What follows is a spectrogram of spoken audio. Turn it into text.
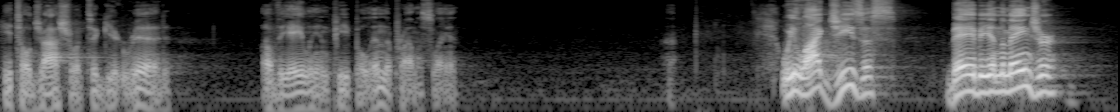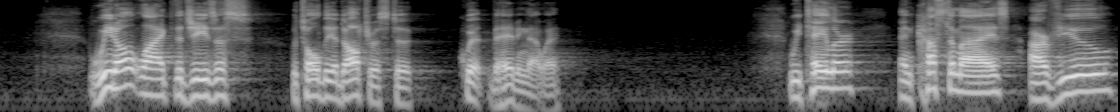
he told Joshua to get rid of the alien people in the promised land. We like Jesus, baby in the manger. We don't like the Jesus who told the adulteress to quit behaving that way. We tailor and customize our view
